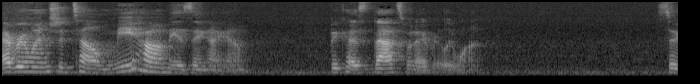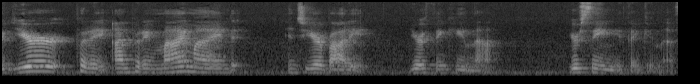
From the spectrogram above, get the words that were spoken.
everyone should tell me how amazing I am because that's what I really want. So you're putting I'm putting my mind into your body. You're thinking that. You're seeing me thinking this.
